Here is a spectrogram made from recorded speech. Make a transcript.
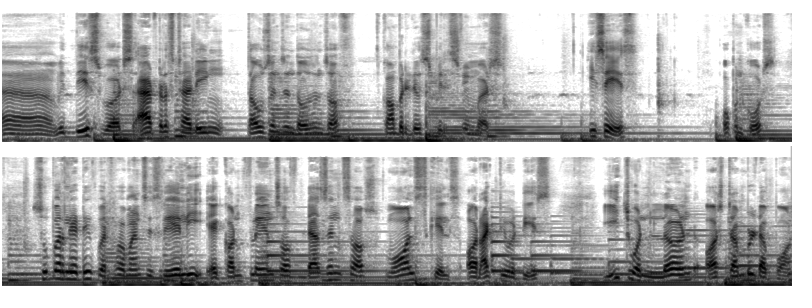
uh, with these words after studying thousands and thousands of competitive swimmers. He says, open quotes, superlative performance is really a confluence of dozens of small skills or activities, each one learned or stumbled upon,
